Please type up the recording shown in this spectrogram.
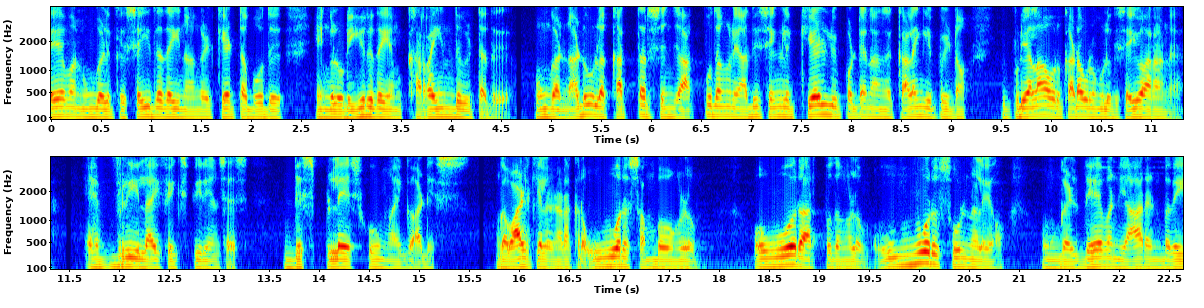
தேவன் உங்களுக்கு செய்ததை நாங்கள் கேட்டபோது எங்களுடைய இருதயம் கரைந்து விட்டது. உங்கள் நடுவில் கத்தர் செஞ்ச அற்புதங்களையும் அதிசயங்களையும் கேள்விப்பட்டே நாங்கள் கலங்கி போயிட்டோம். இப்படியெல்லாம் ஒரு கடவுள் உங்களுக்கு செய்வாரான்னு. Every life experiences displays who my God is உங்கள் வாழ்க்கையில் நடக்கிற ஒவ்வொரு சம்பவங்களும் ஒவ்வொரு அற்புதங்களும் ஒவ்வொரு சூழ்நிலையும் உங்கள் தேவன் யார் என்பதை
